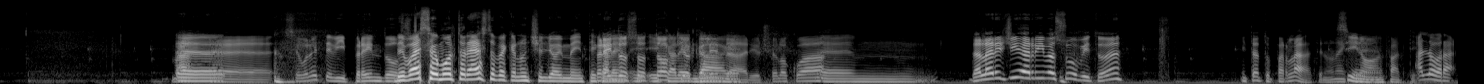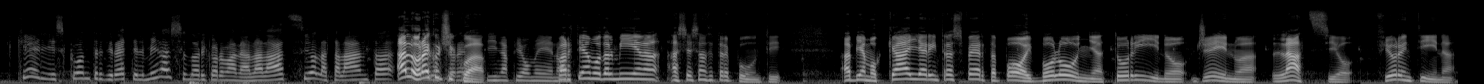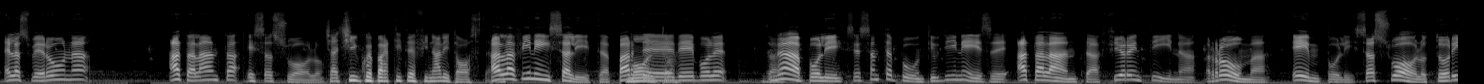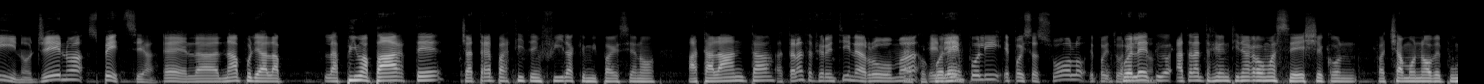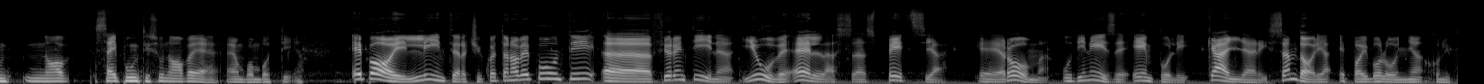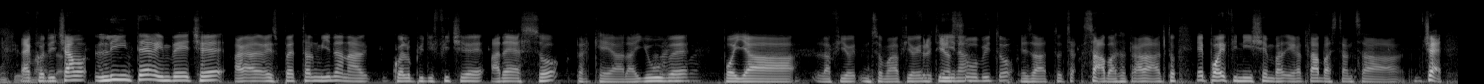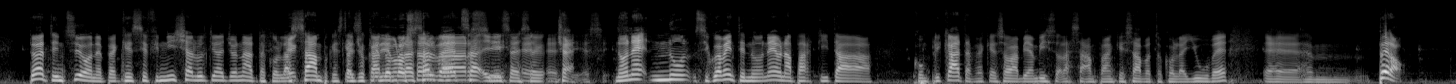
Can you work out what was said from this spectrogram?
Ma Eh, eh, se volete vi prendo, Devo essere molto onesto perché non ce li ho in mente. prendo calen- sott'occhio il calendari. calendario. Ce l'ho qua. Ehm, Dalla regia arriva subito, eh. Intanto parlate, non è sì, che... no, infatti. Allora, che gli scontri diretti del Milan, se non ricordo male, la Lazio, l'Atalanta Allora, eccoci la qua. Fiorentina più o meno. Partiamo dal Milan a 63 punti. Abbiamo Cagliari in trasferta, poi Bologna, Torino, Genoa, Lazio, Fiorentina, Hellas Verona, Atalanta e Sassuolo. C'ha 5 partite finali toste. eh. Alla fine in salita, parte Molto. debole. Esatto. Napoli 60 punti, Udinese, Atalanta, Fiorentina, Roma, Empoli, Sassuolo, Torino, Genoa, Spezia. Eh, la Napoli ha la, la prima parte, c'ha tre partite in fila che mi pare siano Atalanta, Atalanta, Fiorentina, Roma Ecco, ed quelle- Empoli e poi Sassuolo e poi Torino. quelle Atalanta, Fiorentina, Roma se esce con facciamo 9 punti, 6 punti su 9 è, è un buon bottino. E poi l'Inter 59 punti, eh, Fiorentina, Juve, Hellas, Spezia, eh, Roma, Udinese, Empoli, Cagliari, Sampdoria e poi Bologna con i punti di Ecco, domanda. diciamo l'Inter invece eh, rispetto al Milan ha quello più difficile adesso perché ha la Juve, Ah, poi ha la, Fio- insomma, la Fiorentina Fiorentina. subito. Esatto, cioè, sabato tra l'altro. E poi finisce in, ba- in realtà abbastanza... Cioè, però attenzione perché se finisce all'ultima giornata con la E Samp che sta che- giocando per la devono salvezza, salvarsi, inizia a essere... eh, eh cioè, sì, eh sì. non è, non- sicuramente non è una partita complicata perché insomma abbiamo visto la Samp anche sabato con la Juve. ehm, però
